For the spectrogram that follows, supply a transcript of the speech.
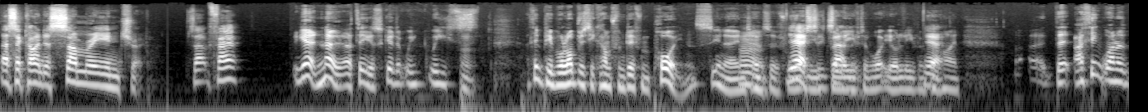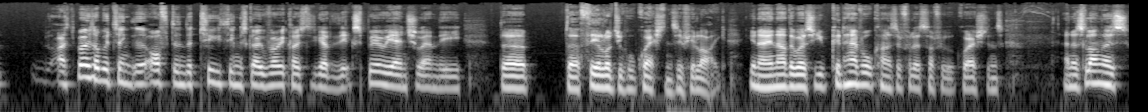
that's a kind of summary intro. Is that fair? Yeah, no, I think it's good. We we mm. I think people obviously come from different points, you know, in mm. terms of yes, what you exactly. believed and what you're leaving yeah. behind. Uh, I think one of I suppose I would think that often the two things go very closely together: the experiential and the the the theological questions, if you like. You know, in other words, you can have all kinds of philosophical questions, and as long as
